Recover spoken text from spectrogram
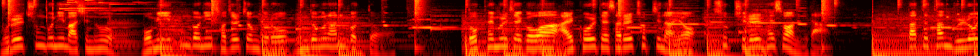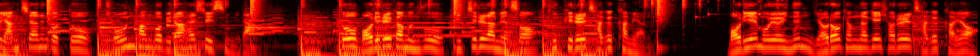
물을 충분히 마신 후 몸이 흥건히 젖을 정도로 운동을 하는 것도 노폐물 제거와 알코올 대사를 촉진하여 숙취를 해소합니다. 따뜻한 물로 양치하는 것도 좋은 방법이라 할 수 있습니다. 또 머리를 감은 후 빗질을 하면서 두피를 자극하면 머리에 모여있는 여러 경락의 혈을 자극하여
